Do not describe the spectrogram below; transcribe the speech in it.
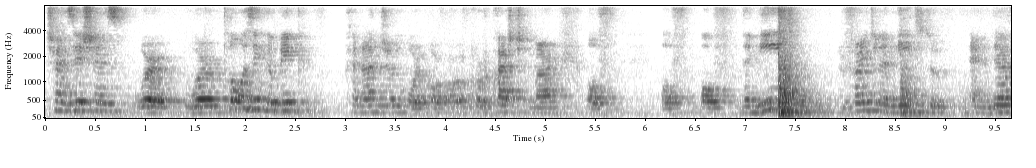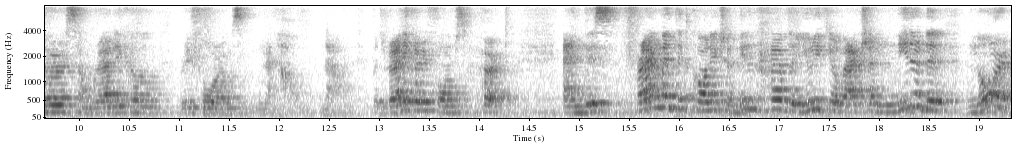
transitions were, were posing a big conundrum or, or, or, question mark of, of, of the need, referring to the need to endeavor some radical reforms now. now. But radical reforms hurt. And this fragmented coalition didn't have the unity of action, neither the, nor,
